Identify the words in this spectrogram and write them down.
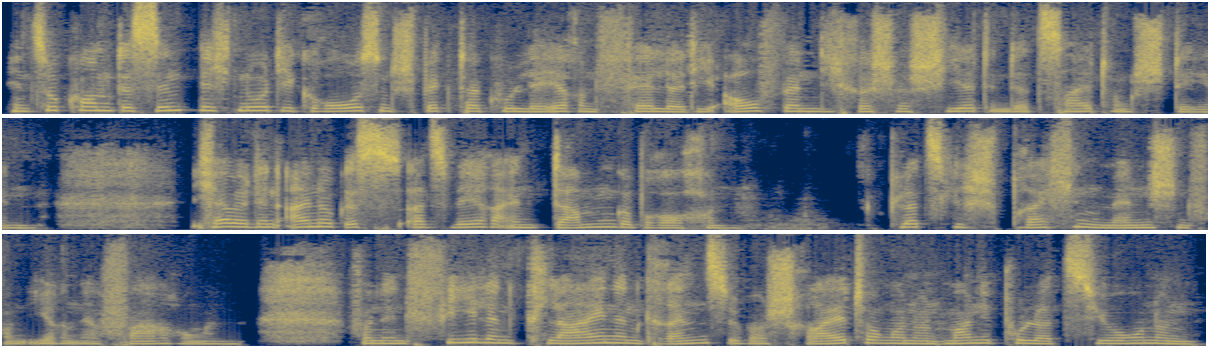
Hinzu kommt, es sind nicht nur die großen spektakulären Fälle, die aufwendig recherchiert in der Zeitung stehen. Ich habe den Eindruck, es als wäre ein Damm gebrochen. Plötzlich sprechen Menschen von ihren Erfahrungen, von den vielen kleinen Grenzüberschreitungen und Manipulationen,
